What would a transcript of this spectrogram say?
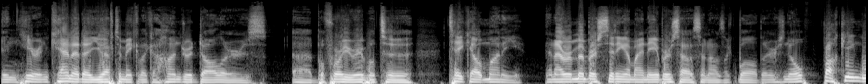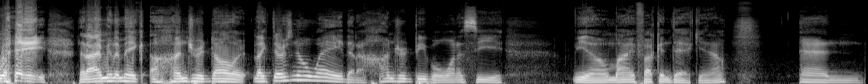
in here in Canada, you have to make like a hundred dollars, uh, before you're able to take out money. And I remember sitting at my neighbor's house and I was like, well, there's no fucking way that I'm going to make a hundred dollars. Like, there's no way that a hundred people want to see you know, my fucking dick, you know? And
